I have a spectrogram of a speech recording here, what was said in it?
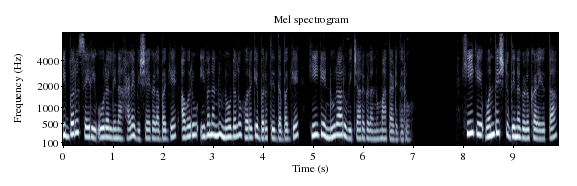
ಇಬ್ಬರು ಸೇರಿ ಊರಲ್ಲಿನ ಹಳೆ ವಿಷಯಗಳ ಬಗ್ಗೆ, ಅವರು ಇವನನ್ನು ನೋಡಲು ಹೊರಗೆ ಬರುತ್ತಿದ್ದ ಬಗ್ಗೆ ಹೀಗೆ ನೂರಾರು ವಿಚಾರಗಳನ್ನು ಮಾತಾಡಿದರು. ಹೀಗೆ ಒಂದಿಷ್ಟು ದಿನಗಳು ಕಳೆಯುತ್ತಾ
